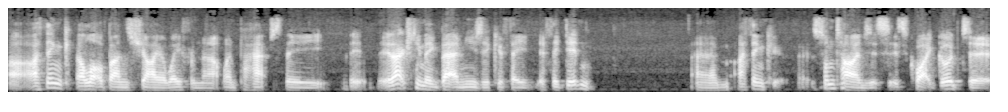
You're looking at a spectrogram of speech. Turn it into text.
I think a lot of bands shy away from that when perhaps they they they'd actually make better music if they if they didn't. Um, I think sometimes it's it's quite good to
